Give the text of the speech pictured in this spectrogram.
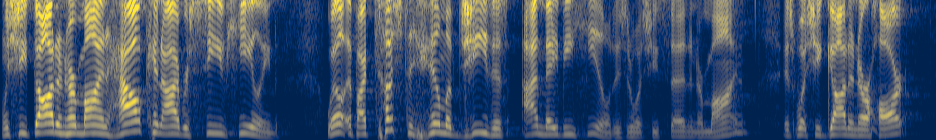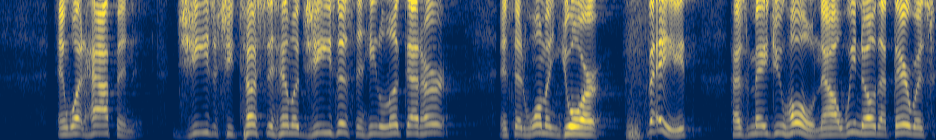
when she thought in her mind, How can I receive healing? Well, if I touch the hem of Jesus, I may be healed. Is what she said in her mind. It's what she got in her heart. And what happened? Jesus, she touched the hem of Jesus, and he looked at her and said, Woman, your faith has made you whole. Now we know that there was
